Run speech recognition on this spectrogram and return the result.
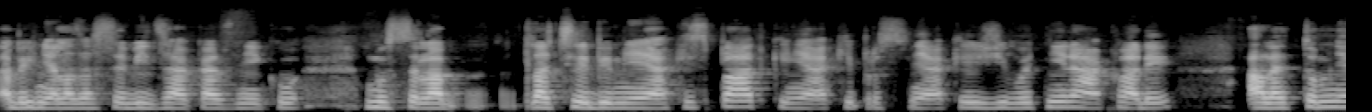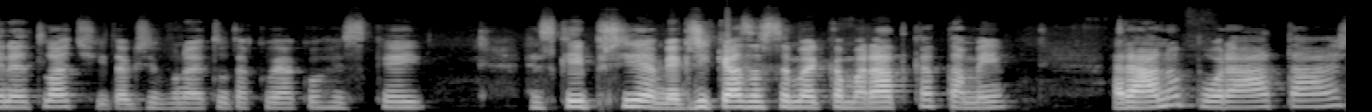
abych měla zase víc zákazníků, musela, tlačili by mě nějaký splátky, nějaký prostě nějaké životní náklady, ale to mě netlačí, takže ono je to takový jako hezký, hezký příjem. Jak říká zase moje kamarádka Tami, ráno porátáš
